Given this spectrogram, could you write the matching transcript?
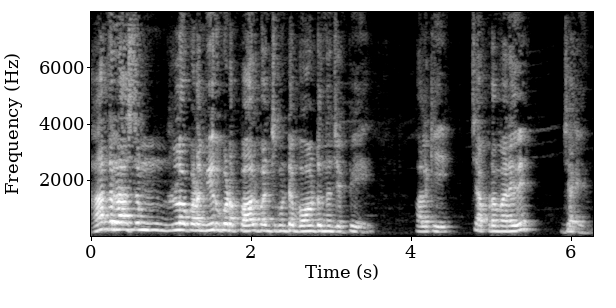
ఆంధ్ర రాష్ట్రంలో కూడా మీరు కూడా పాలు పంచుకుంటే బాగుంటుందని చెప్పి వాళ్ళకి చెప్పడం అనేది జరిగింది.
